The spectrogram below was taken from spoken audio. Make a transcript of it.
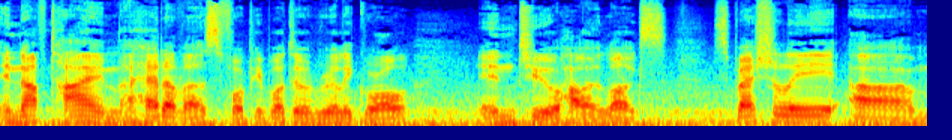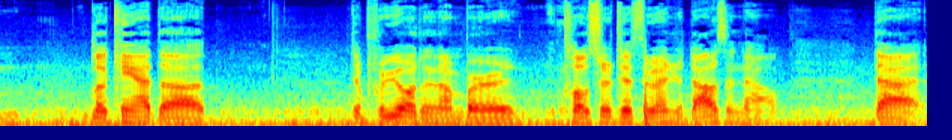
enough time ahead of us for people to really grow into how it looks, especially um, looking at the the pre-order number closer to 300,000 now that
